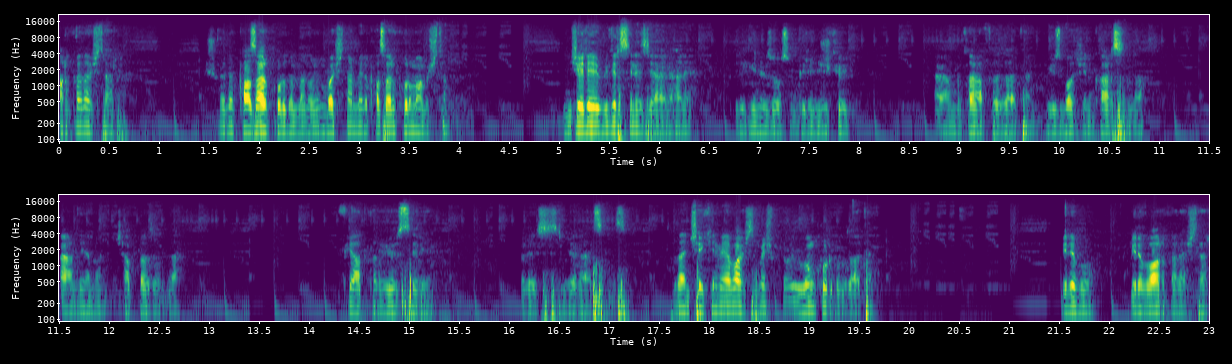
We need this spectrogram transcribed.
Arkadaşlar şöyle pazar kurdum ben oyun başından beri pazar kurmamıştım. İnceleyebilirsiniz yani hani bilginiz olsun birinci köy. Hemen bu tarafta zaten yüzbaşının karşısında. Hemen çaprazında. Fiyatları göstereyim. Böyle siz incelersiniz. Buradan çekilmeye başlamış bir uygun kurdum zaten. Biri bu. Biri bu arkadaşlar.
